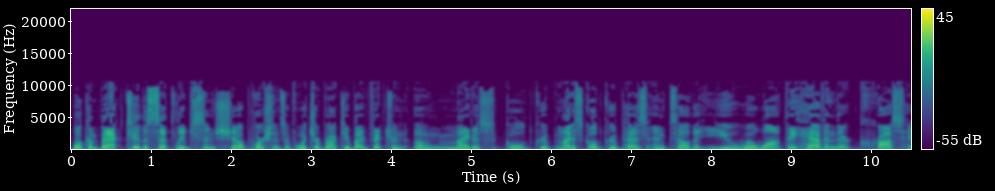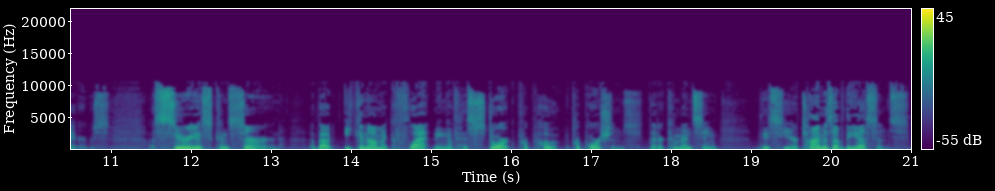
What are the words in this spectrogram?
Welcome back to the Seth Leibsohn Show, portions of which are brought to you by veteran owned Midas Gold Group. Midas Gold Group has intel that you will want. They have in their crosshairs a serious concern about economic flattening of historic propo- proportions that are commencing this year. Time is of the essence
